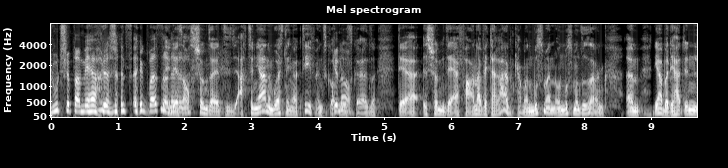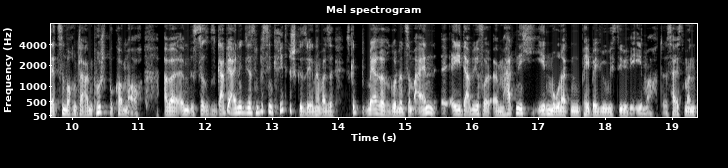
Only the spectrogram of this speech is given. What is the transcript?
Blutschipper mehr oder sonst irgendwas. Nee, der ist auch schon seit 18 Jahren im Wrestling aktiv in Scorpio genau. Also der ist schon ein sehr erfahrener Veteran, kann man, muss man und muss man so sagen. Ähm, ja, aber der hat in den letzten Wochen klar einen Push bekommen auch. Aber ähm, es, es, gab ja einige, die das ein bisschen kritisch gesehen haben. Also es gibt mehrere Gründe. Zum einen, äh, AEW ähm, hat nicht jeden Monat ein Pay-Per-View, wie es die WWE macht. Das heißt, man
